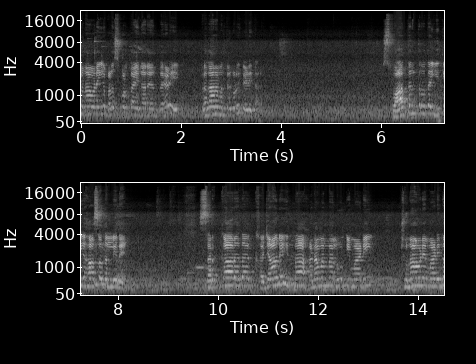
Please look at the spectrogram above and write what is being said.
ಚುನಾವಣೆಗೆ ಬಳಸ್ಕೊಳ್ತಾ ಇದ್ದಾರೆ ಅಂತ ಹೇಳಿ ಪ್ರಧಾನಮಂತ್ರಿಗಳು ಹೇಳಿದ್ದಾರೆ. ಸ್ವಾತಂತ್ರ್ಯದ ಇತಿಹಾಸದಲ್ಲಿನೇ ಸರ್ಕಾರದ ಖಜಾನೆಯಿಂದ ಹಣವನ್ನ ಲೂಟಿ ಮಾಡಿ ಚುನಾವಣೆ ಮಾಡಿದ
